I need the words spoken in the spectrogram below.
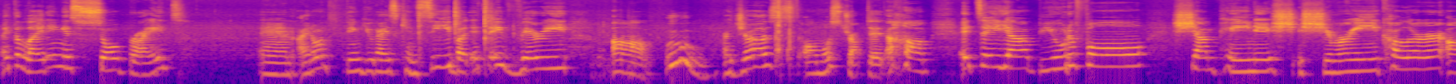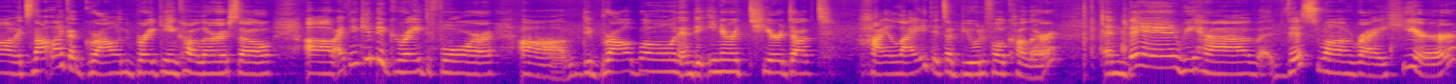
Like the lighting is so bright and I don't think you guys can see but it's a very um ooh I just almost dropped it. Um it's a uh, beautiful champagne-ish shimmery color. Um it's not like a groundbreaking color so um I think it'd be great for um the brow bone and the inner tear duct highlight. It's a beautiful color. And then we have this one right here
